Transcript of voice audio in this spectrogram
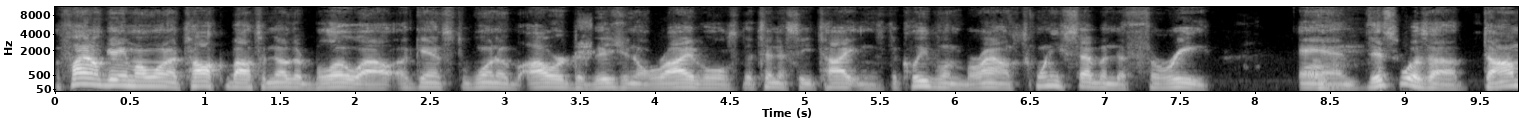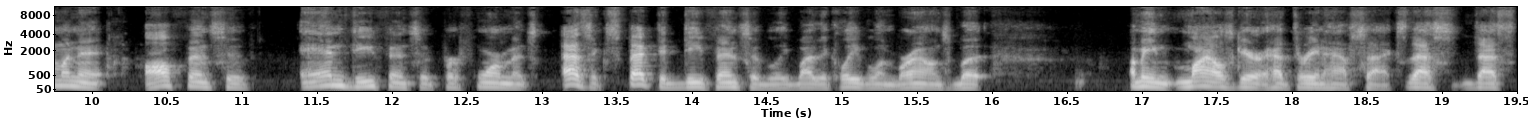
The final game I want to talk about is another blowout against one of our divisional rivals, the Tennessee Titans, the Cleveland Browns, 27 to 3. And this was a dominant offensive and defensive performance, as expected defensively by the Cleveland Browns. But I mean, Myles Garrett had three and a half sacks. That's that's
